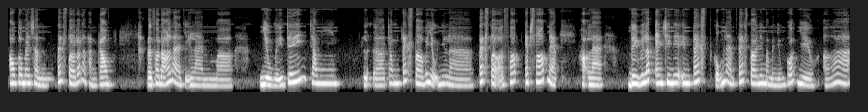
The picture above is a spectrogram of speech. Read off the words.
automation tester rất là thành công. Rồi sau đó là chị làm uh, nhiều vị trí trong uh, trong tester ví dụ như là tester ở shop app shop nè hoặc là develop engineer in test cũng làm tester nhưng mà mình dùng code nhiều ở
